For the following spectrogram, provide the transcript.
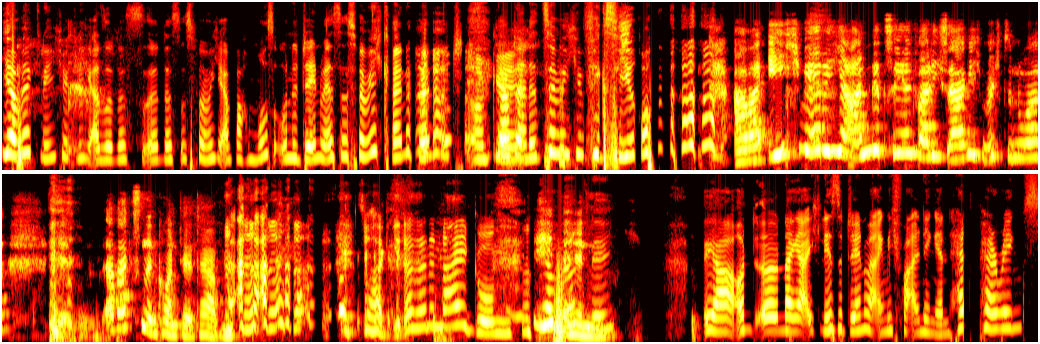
ja, wirklich, wirklich. Also das, äh, das ist für mich einfach ein Muss. Ohne Janeway ist das für mich keine Fanfiction. Okay. Ich habe da eine ziemliche Fixierung. Aber ich werde hier angezählt, weil ich sage, ich möchte nur äh, Erwachsenen-Content haben. so hat jeder seine Neigung. Ja, wirklich. Ja, und äh, naja, ich lese Janeway eigentlich vor allen Dingen in Head-Pairings.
